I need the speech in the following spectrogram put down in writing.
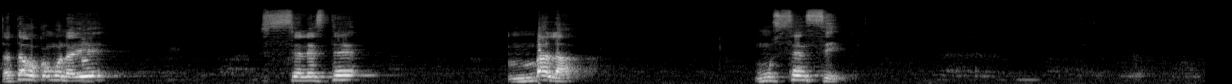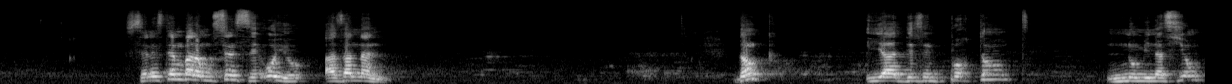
tata oyo nkombo na ye celestin mbala Musense. Celestin Mbala Musense oyo aza nani? Donc, il y a des importantes nominations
